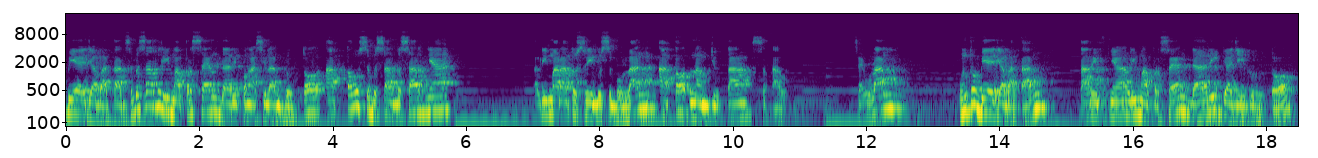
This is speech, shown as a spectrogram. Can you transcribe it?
biaya jabatan sebesar 5% dari penghasilan bruto atau sebesar-besarnya 500 ribu sebulan atau 6 juta setahun. Saya ulang, untuk biaya jabatan tarifnya 5% dari gaji bruto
